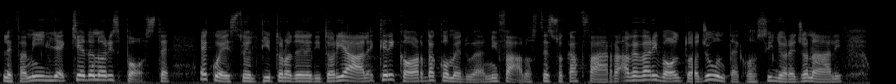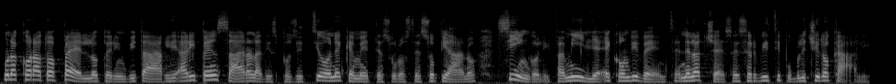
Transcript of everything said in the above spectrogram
le famiglie chiedono risposte. E questo è il titolo dell'editoriale che ricorda come due anni fa lo stesso Caffarra aveva rivolto a Giunta e Consiglio regionali un accorato appello per invitarli a ripensare alla disposizione che mette sullo stesso piano singoli, famiglie e convivenze nell'accesso ai servizi pubblici locali.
